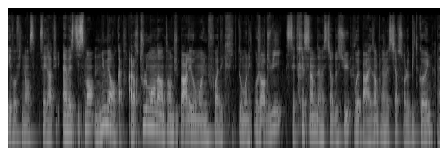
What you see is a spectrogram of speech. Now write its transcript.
et vos finances. C'est gratuit. Investissement numéro 4. Alors tout le monde a entendu parler au moins une fois des crypto-monnaies. Aujourd'hui, c'est très simple d'investir dessus. Vous pouvez par exemple investir sur le Bitcoin, la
